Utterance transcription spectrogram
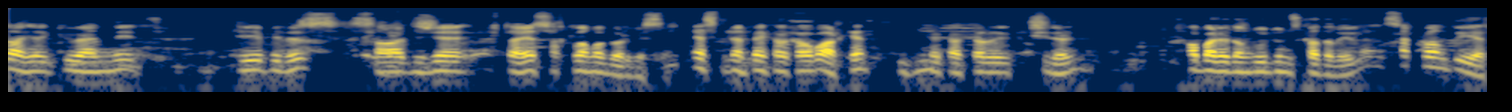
Kütahya güvenli diyebiliriz. Sadece Kütahya saklama bölgesi. Eskiden PKK varken PKK'lı kişilerin haberlerden duyduğumuz kadarıyla saklandığı yer.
